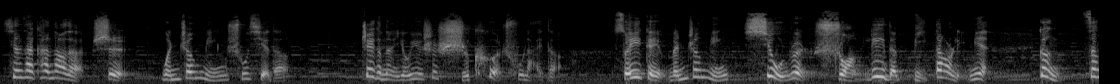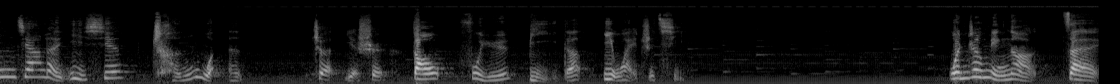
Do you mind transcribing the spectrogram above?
现在看到的是文征明书写的，这个呢，由于是石刻出来的，所以给文征明秀润爽利的笔道里面，更增加了一些沉稳，这也是刀赋予笔的意外之奇。文征明呢？在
